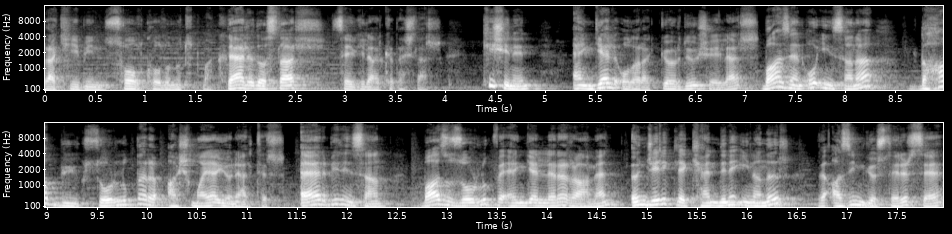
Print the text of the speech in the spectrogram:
rakibin sol kolunu tutmak. Değerli dostlar, sevgili arkadaşlar. Kişinin engel olarak gördüğü şeyler bazen o insana daha büyük zorlukları aşmaya yöneltir. Eğer bir insan bazı zorluk ve engellere rağmen öncelikle kendine inanır ve azim gösterirse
